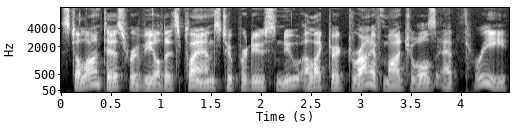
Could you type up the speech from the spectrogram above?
Stellantis revealed its plans to produce new electric drive modules at three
